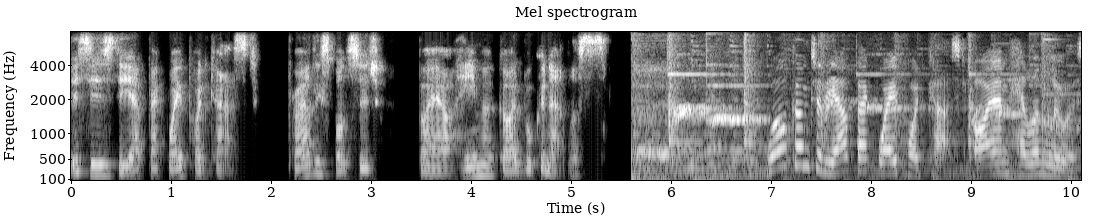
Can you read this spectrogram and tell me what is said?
This is the Outback Way podcast, proudly sponsored by our HEMA Guidebook and Atlas. Welcome to the Outback Way podcast. I am Helen Lewis.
